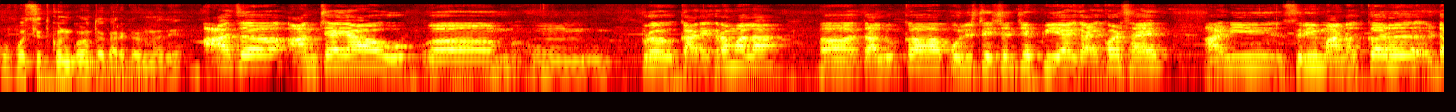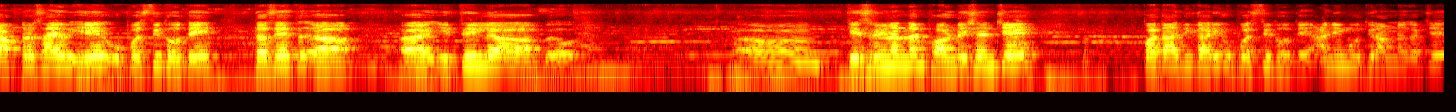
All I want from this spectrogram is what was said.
उपस्थित कोण कोण होतं कार्यक्रमामध्ये? आज आमच्या या प्र कार्यक्रमाला तालुका पोलीस स्टेशनचे पी आय गायकवाड साहेब आणि श्री मानोदकर डॉक्टर साहेब हे उपस्थित होते. तसेच येथील केसरीनंदन फाउंडेशनचे पदाधिकारी उपस्थित होते आणि मोतीरामनगरचे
